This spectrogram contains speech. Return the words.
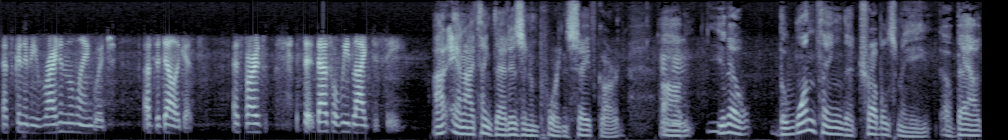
That's going to be right in the language of the delegates. As far as th- that's what we'd like to see. Uh, and I think that is an important safeguard. Mm-hmm. Um, you know, the one thing that troubles me about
